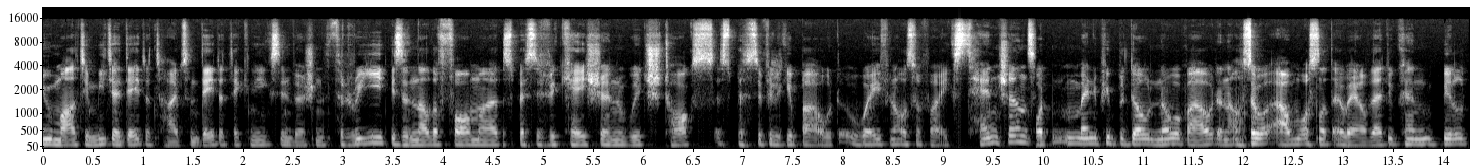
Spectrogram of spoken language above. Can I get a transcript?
new multimedia data types and data techniques in version 3 is another format specification which talks specifically about Wave and also for extensions. What many people don't know about, and also I was not aware of that, you can build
